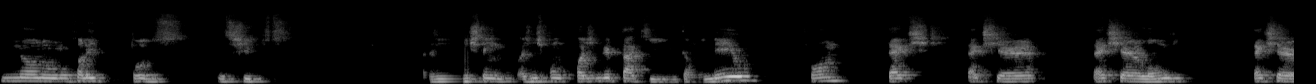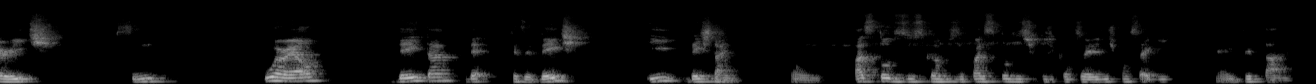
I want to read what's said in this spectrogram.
Não, não, não falei todos os tipos. A gente tem, a gente pode encriptar aqui, então, e-mail, phone, text, text share, text share long, text share rich, sim, URL, data, de, quer dizer, date e datetime. Então, quase todos os campos, quase todos os tipos de campos aí a gente consegue é, encriptar. Né?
